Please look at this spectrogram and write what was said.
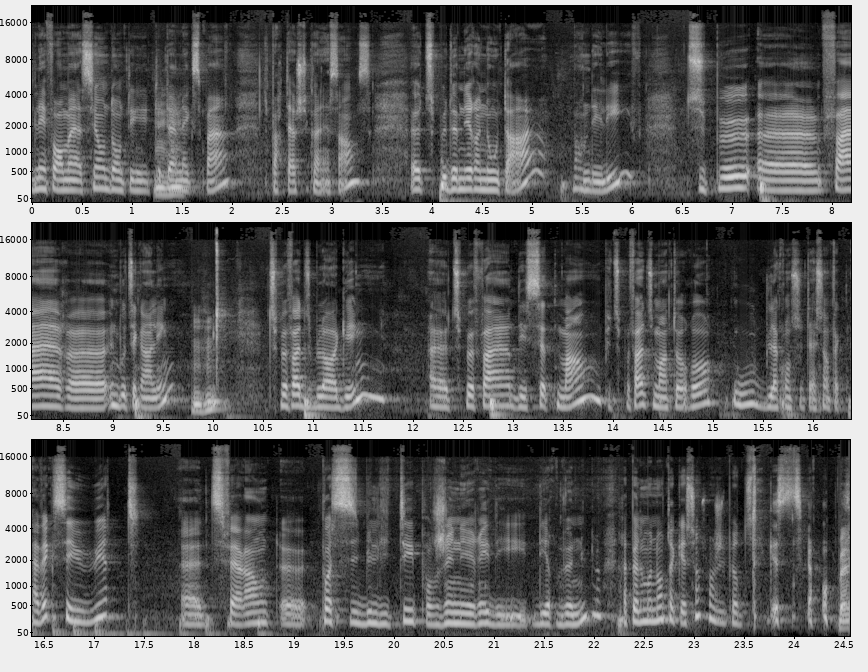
L'information dont tu es, un mm-hmm. expert. Tu partages tes connaissances. Euh, tu peux devenir un auteur, vendre des livres. Tu peux faire une boutique en ligne. Mm-hmm. Tu peux faire du blogging. tu peux faire des sites membres, puis tu peux faire du mentorat ou de la consultation. Fait avec ces huit euh, différentes euh, possibilités pour générer des, des revenus. Rappelle-moi non ta question, je pense que j'ai perdu ta question. Ben,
